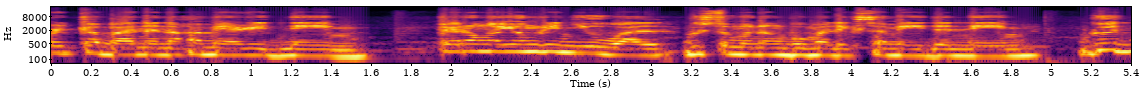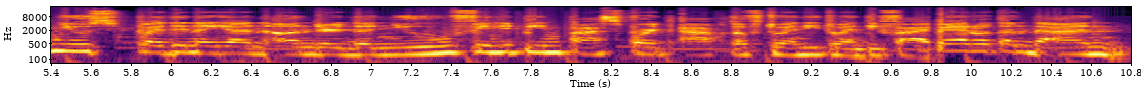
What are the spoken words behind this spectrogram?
Or ka ba na naka-married name? Pero ngayong renewal, gusto mo nang bumalik sa maiden name? Good news, pwede na yan under the new Philippine Passport Act of 2025. Pero tandaan,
